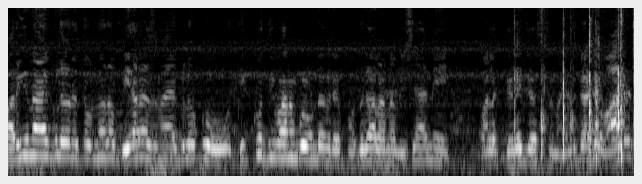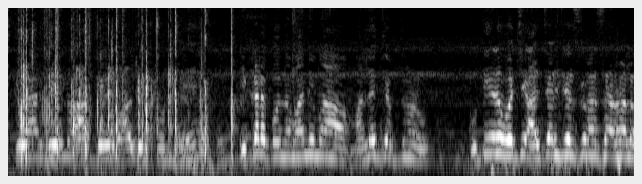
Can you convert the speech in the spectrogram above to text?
పరిగి నాయకులు ఎవరైతే ఉన్నారో బీఆర్ఎస్ నాయకులకు దిక్కు దివానం కూడా ఉండదు రేపు పొద్దుగాలన్న విషయాన్ని వాళ్ళకి తెలియజేస్తున్నా. ఎందుకంటే వాళ్ళే తిహార్ జైలు ఆ జైలు వాళ్ళు తిరుగుతుంటే ఇక్కడ కొంతమంది మా మళ్ళీ చెప్తున్నారు పుట్టిన వచ్చి అల్చల్ చేస్తున్నారు సార్ వాళ్ళ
